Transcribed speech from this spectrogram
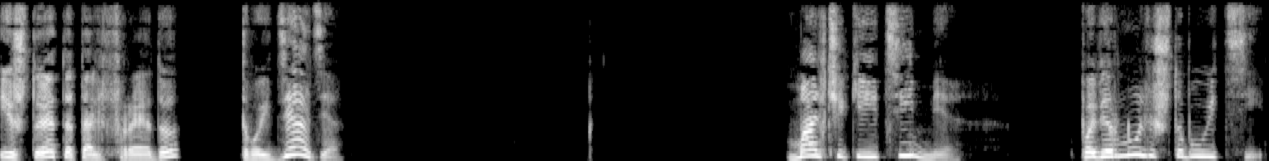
и что этот Альфредо твой дядя. Мальчики и Тимми повернулись, чтобы уйти.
